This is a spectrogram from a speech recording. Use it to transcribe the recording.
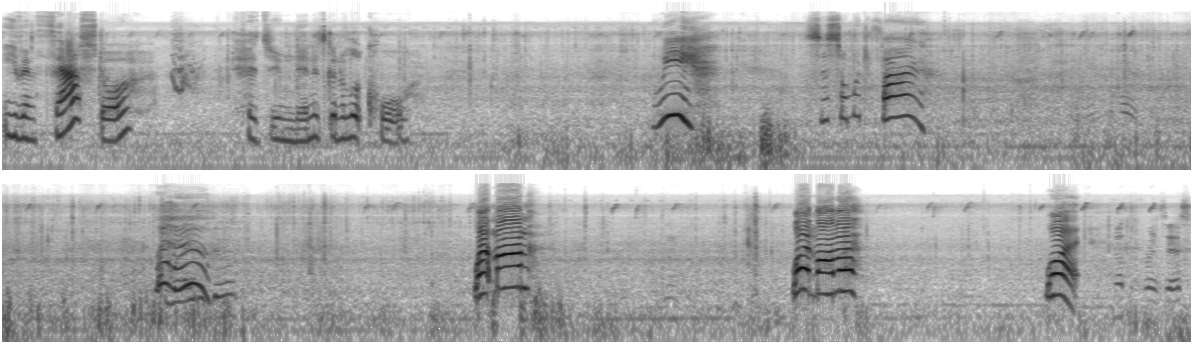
even faster. If it's zoomed in, it's going to look cool. Wee! This is so much fun! Woohoo! What, Mom? What, Mama? What? Nothing, princess.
